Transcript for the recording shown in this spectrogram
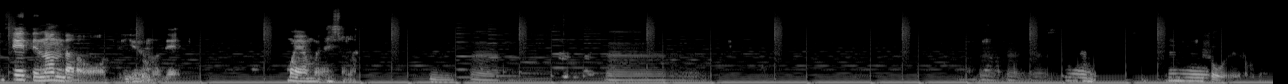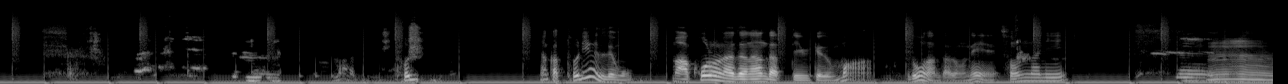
適性ってなんだろうっていうので、もやもやします。うんうん。うん。うんうんうん。うんうん。そうですね。まあ、とり、なんかとりあえずでも、まあコロナだなんだって言うけど、まあ、どうなんだろうね。そんなに、う。うんん。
